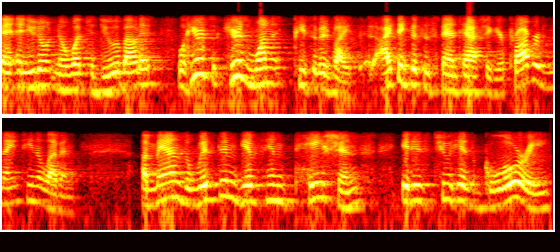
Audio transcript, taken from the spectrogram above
and, and, you don't know what to do about it. Well, here's, here's one piece of advice. I think this is fantastic here. Proverbs 19:11. A man's wisdom gives him patience. It is to his glory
